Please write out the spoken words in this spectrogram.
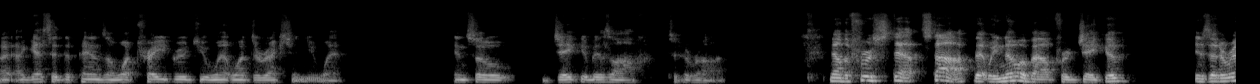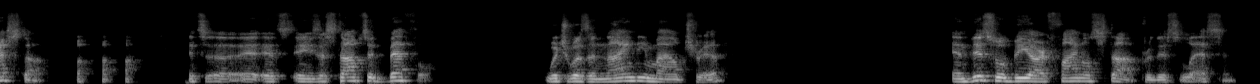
I, I guess it depends on what trade route you went, what direction you went. And so Jacob is off to Haran. Now, the first step stop that we know about for Jacob is at a rest stop. it's a, it's he's a stops at Bethel, which was a 90 mile trip. And this will be our final stop for this lesson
